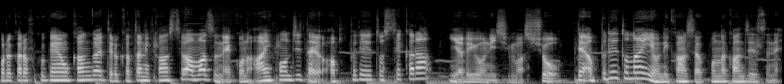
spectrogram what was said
これから復元を考えてる方に関しては、まずね、この iPhone 自体をアップデートしてからやるようにしましょう。で、アップデート内容に関してはこんな感じですね。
